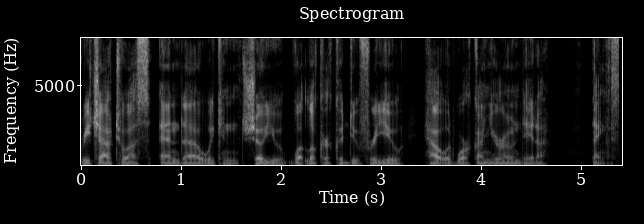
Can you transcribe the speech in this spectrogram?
reach out to us and uh, we can show you what Looker could do for you, how it would work on your own data. Thanks.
